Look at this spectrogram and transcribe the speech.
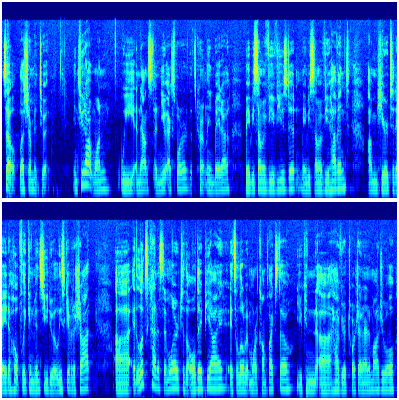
So let's jump into it. In 2.1, we announced a new exporter that's currently in beta. Maybe some of you have used it, maybe some of you haven't. I'm here today to hopefully convince you to at least give it a shot. Uh, it looks kind of similar to the old API. It's a little bit more complex though. You can uh, have your torch NN module,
